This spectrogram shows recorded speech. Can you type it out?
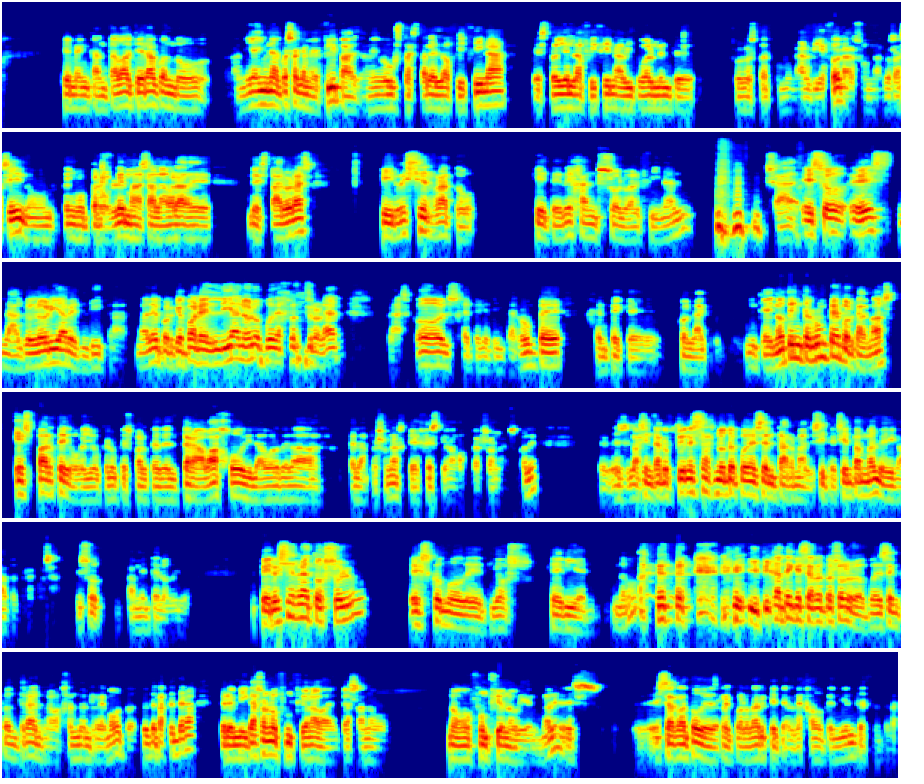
que me encantaba, que era cuando a mí hay una cosa que me flipa, a mí me gusta estar en la oficina, estoy en la oficina habitualmente, suelo estar como unas 10 horas, una cosa así, no tengo problemas a la hora de, de estar horas, pero ese rato que te dejan solo al final, o sea, eso es la gloria bendita, ¿vale? Porque por el día no lo puedes controlar. Las calls, gente que te interrumpe, gente que la que no te interrumpe porque además es parte, o yo creo que es parte del trabajo y labor de, de las personas que gestionamos personas, ¿vale? Las interrupciones esas no te pueden sentar mal. Si te sientan mal, dedícate a otra cosa. Eso también te lo digo. Pero ese rato solo es como de Dios, qué bien, ¿no? y fíjate que ese rato solo lo puedes encontrar trabajando en remoto, etcétera, etcétera, pero en mi caso no funcionaba, en casa no, no funcionó bien, ¿vale? Es ese rato de recordar que te has dejado pendiente, etcétera.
